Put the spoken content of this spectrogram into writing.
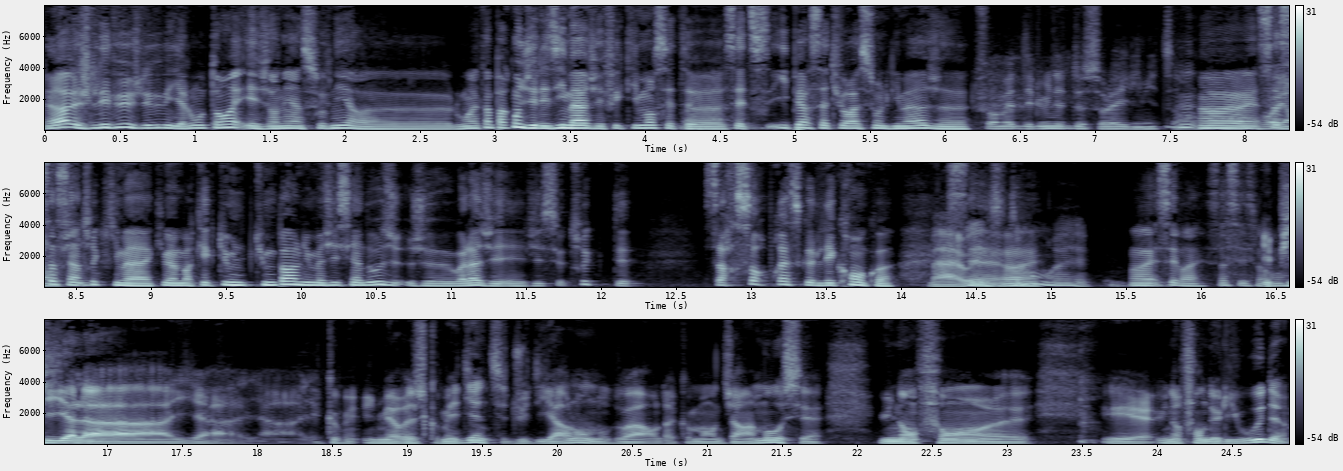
Ah, je l'ai vu, je l'ai vu mais il y a longtemps et j'en ai un souvenir euh, lointain. Par contre, j'ai des images, effectivement, cette, euh, cette hyper saturation de l'image. euh, Il faut mettre des lunettes de soleil limite. Hein, Ah ouais, ça, ça c'est un truc qui m'a qui m'a marqué. Tu, me- tu me parles du magicien d'Oz, je, je voilà, j'ai j'ai ce truc de ça ressort presque de l'écran quoi. Bah oui, exactement, ouais. Ouais, c'est vrai, ça c'est Et puis il y a la, il y a, il y a, il y a comme une merveilleuse comédienne, c'est Judy Garland. On doit, on a comment dire un mot. C'est une enfant, euh, et une enfant d'Hollywood.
